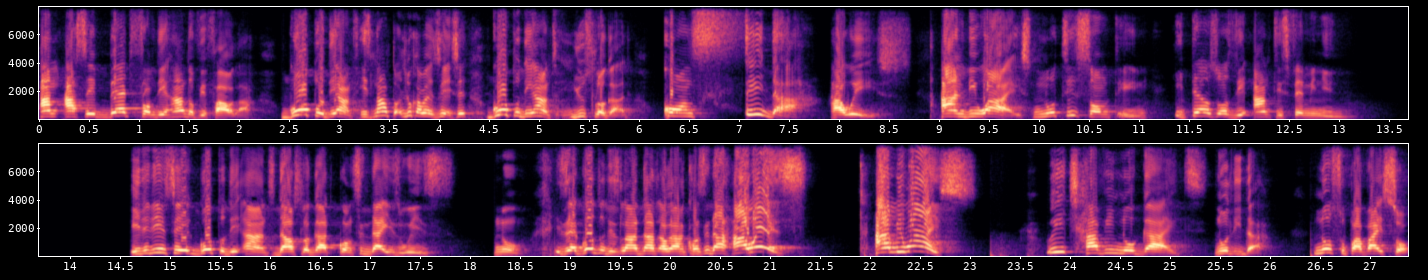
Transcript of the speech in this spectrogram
and as a bird from the hand of a fowler. Go to the ant. He's now look at what he's saying. He said, Go to the ant, you sluggard. Consider her ways and be wise. Notice something. He tells us the ant is feminine. He didn't say, Go to the ant, thou sluggard, consider his ways. No. He said, Go to this land and consider her ways and be wise which having no guide, no leader, no supervisor,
